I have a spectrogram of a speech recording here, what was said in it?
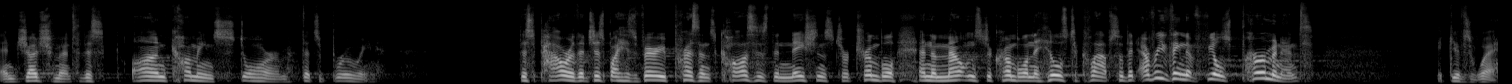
and judgment, this oncoming storm that's brewing. This power that just by his very presence causes the nations to tremble and the mountains to crumble and the hills to collapse, so that everything that feels permanent, it gives way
